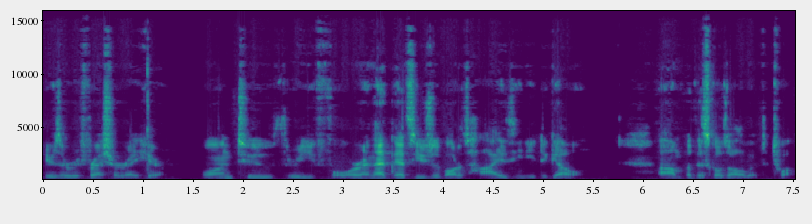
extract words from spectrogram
Here's a refresher right here. One, two, three, four, and that, that's usually about as high as you need to go. um, but this goes all the way up to 12.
